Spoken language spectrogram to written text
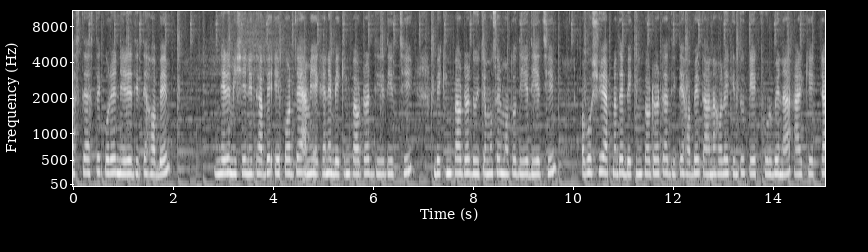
আস্তে আস্তে করে নেড়ে দিতে হবে। নেড়ে মিশিয়ে নিতে হবে। এ পর্যায়ে আমি এখানে বেকিং পাউডার দিয়ে দিচ্ছি। বেকিং পাউডার দুই চামচের মতো দিয়ে দিয়েছি। অবশ্যই আপনাদের বেকিং পাউডারটা দিতে হবে, তা না হলে কিন্তু কেক ফুলবে না আর কেকটা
